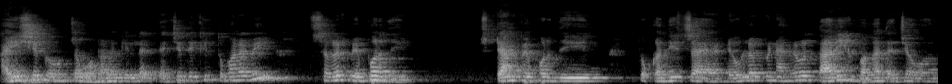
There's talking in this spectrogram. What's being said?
काहीशे करोडचा घोटाळा केला आहे त्याचे देखील तुम्हाला मी सगळे पेपर देईन. स्टॅम्प पेपर देईन. तो कधीचा आहे. डेव्हलपमेंट ॲग्रीमेंट तारीख बघा त्याच्यावर.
